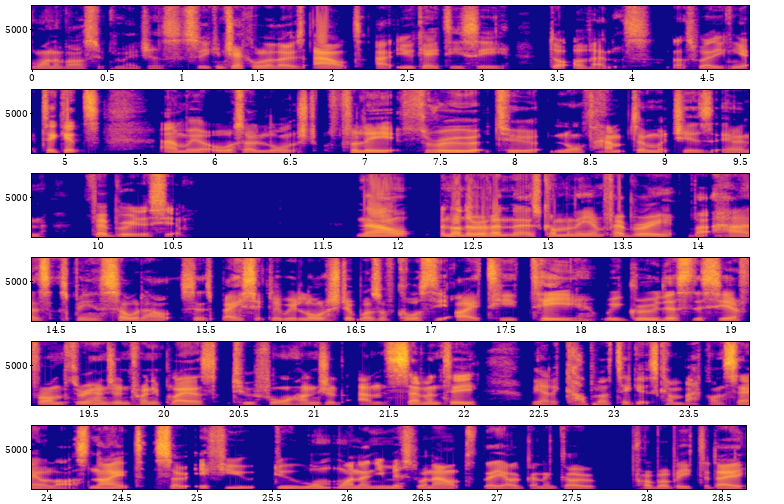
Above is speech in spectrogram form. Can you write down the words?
one of our super majors. So you can check all of those out at uktc.events. That's where you can get tickets. And we are also launched fully through to Northampton, which is in February this year. Now, another event that is commonly in February but has been sold out since basically we launched it was, of course, the ITT. We grew this this year from 320 players to 470. We had a couple of tickets come back on sale last night. So if you do want one and you missed one out, they are going to go probably today.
